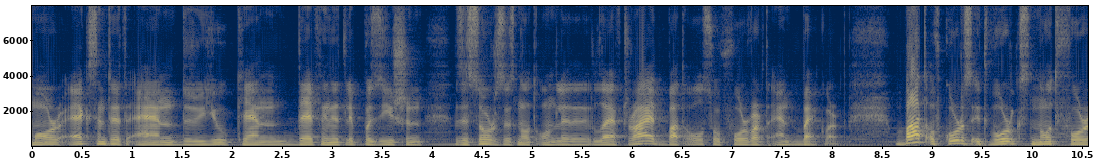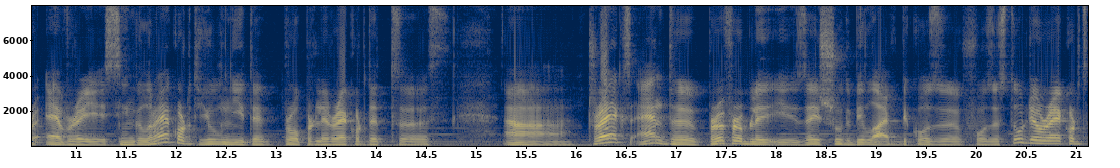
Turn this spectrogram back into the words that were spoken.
more accented and you can definitely position the sources not only left right but also forward and backward. But of course it works not for every single record, you'll need a properly recorded uh, uh, tracks and uh, preferably they should be live because uh, for the studio records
